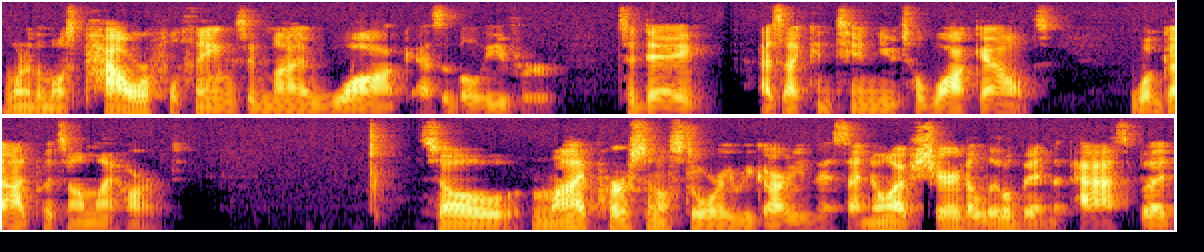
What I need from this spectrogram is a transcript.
one of the most powerful things in my walk as a believer today as I continue to walk out what God puts on my heart. So, my personal story regarding this, I know I've shared a little bit in the past, but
